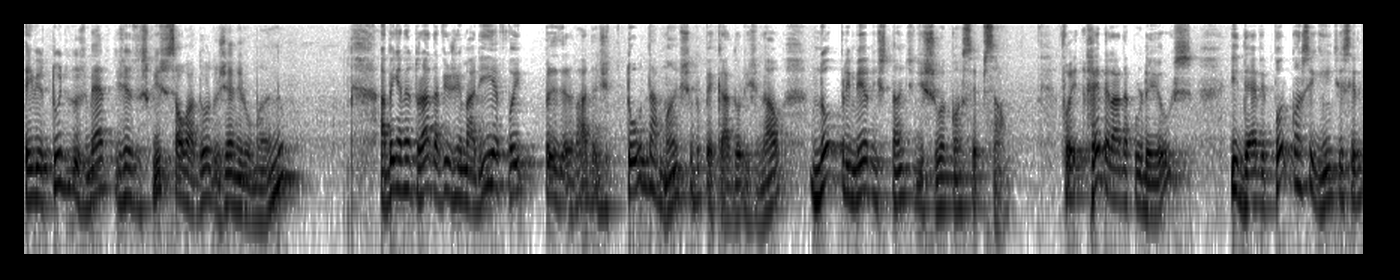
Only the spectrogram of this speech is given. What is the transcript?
em virtude dos méritos de Jesus Cristo, Salvador do gênero humano, a bem-aventurada Virgem Maria foi preservada de toda a mancha do pecado original no primeiro instante de sua concepção. Foi revelada por Deus e deve, por conseguinte, ser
